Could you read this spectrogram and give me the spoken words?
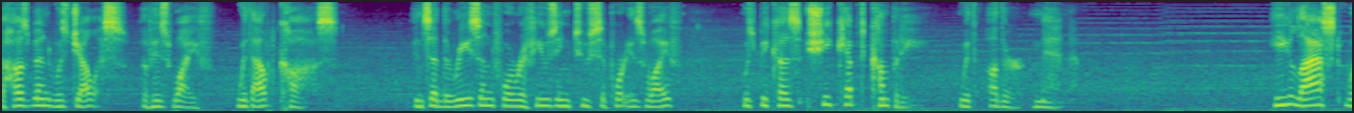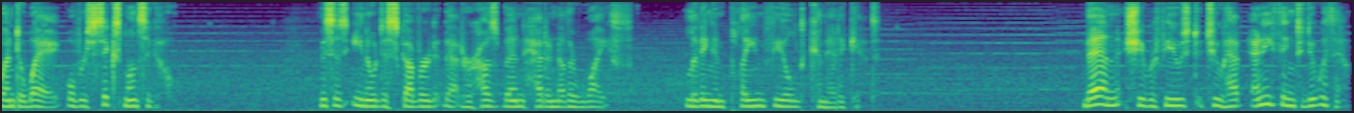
The husband was jealous of his wife without cause and said the reason for refusing to support his wife was because she kept company with other men. He last went away over six months ago. Mrs. Eno discovered that her husband had another wife living in Plainfield, Connecticut. Then she refused to have anything to do with him.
